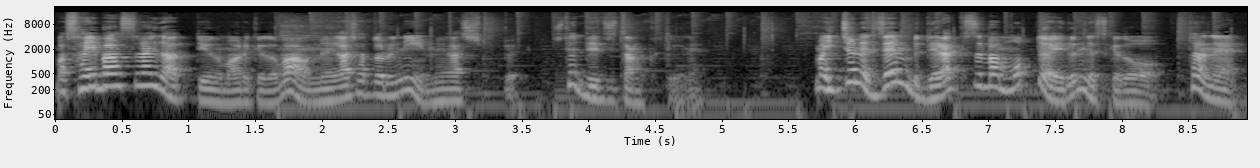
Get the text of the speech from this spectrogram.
まあ、サイバースライダーっていうのもあるけど、まあ、メガシャトルにメガシップ、そしてデジタンクというね。まあ、一応ね、全部デラックス版持ってはいるんですけど、ただね、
